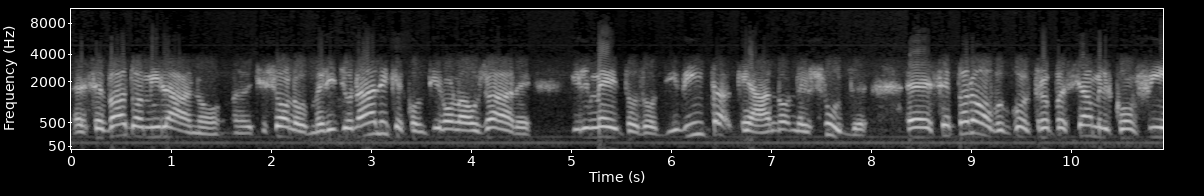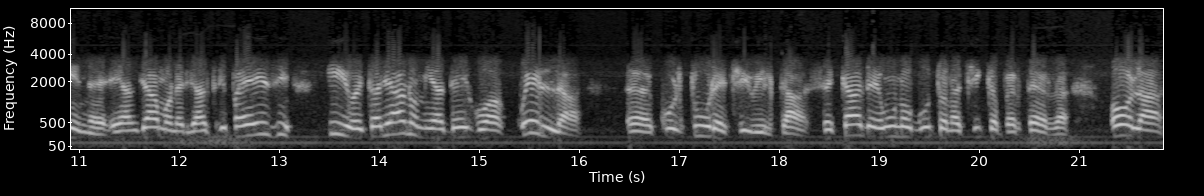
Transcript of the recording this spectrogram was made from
eh, se vado a Milano eh, ci sono meridionali che continuano a usare il metodo di vita che hanno nel sud. Eh, se però oltrepassiamo il confine e andiamo negli altri paesi, io italiano mi adeguo a quella eh, cultura e civiltà. Se cade uno butta una cicca per terra ho la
